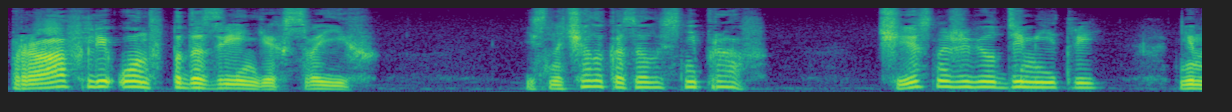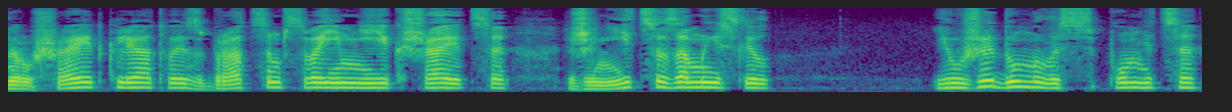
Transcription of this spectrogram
прав ли он в подозрениях своих? И сначала казалось неправ. Честно живет Дмитрий, не нарушает клятвы, с братцем своим не якшается, жениться замыслил. И уже думалось, помнится,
